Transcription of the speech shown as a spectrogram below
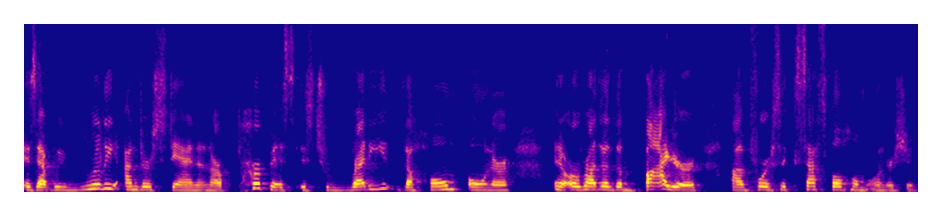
is that we really understand and our purpose is to ready the homeowner or rather the buyer um, for a successful home ownership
